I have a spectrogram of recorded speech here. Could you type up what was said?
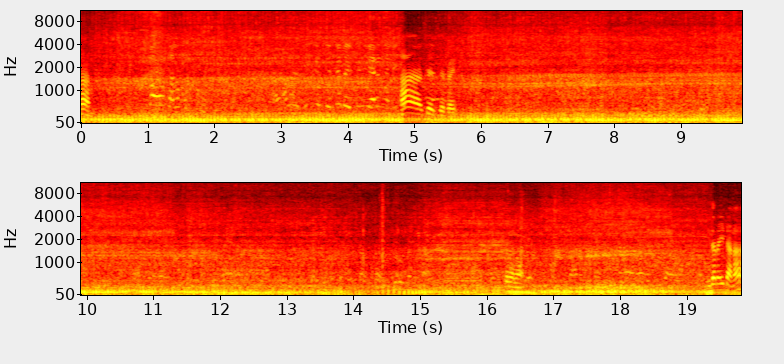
ஆ ஆ சரி சரி ரைட் ரைட்டாண்ணா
